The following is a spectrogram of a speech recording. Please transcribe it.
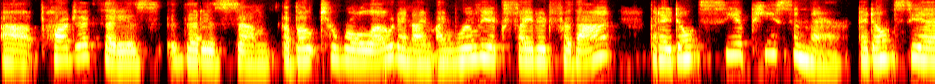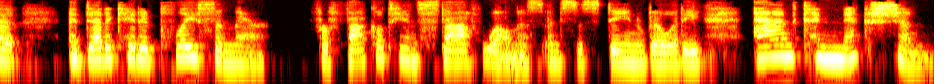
uh, project that is that is um, about to roll out, and I'm I'm really excited for that. But I don't see a piece in there. I don't see a a dedicated place in there for faculty and staff wellness and sustainability and connection.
